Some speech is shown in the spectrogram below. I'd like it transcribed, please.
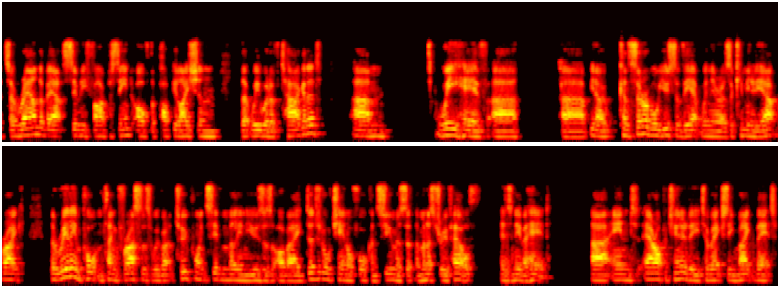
It's around about 75% of the population that we would have targeted. Um, we have, uh, uh, you know, considerable use of the app when there is a community outbreak. The really important thing for us is we've got 2.7 million users of a digital channel for consumers that the Ministry of Health has never had. Uh, and our opportunity to actually make that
